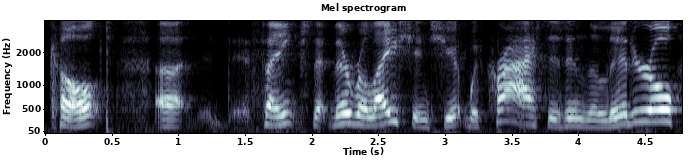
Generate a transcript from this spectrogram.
cult uh, thinks that their relationship with Christ is in the literal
